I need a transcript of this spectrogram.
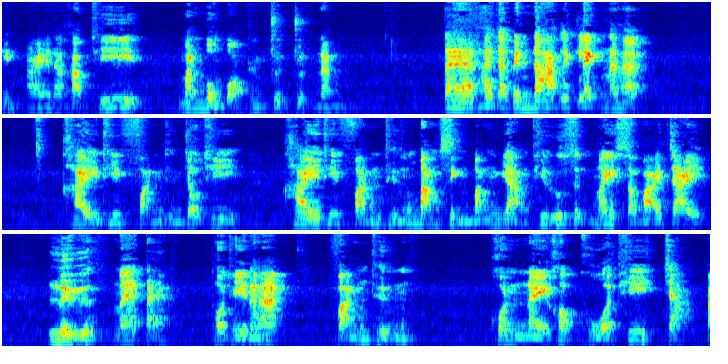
กลิ่นไอนะครับ ที่มันบ่งบอกถึงจุดจุดนั้น แต่ถ้าจะเป็นดาร์กเล็ก ๆ นะฮะ ใครที่ฝันถึงเจ้าที่ ใครที่ฝันถึงบางสิ่งบางอย่างที่รู้สึกไม่สบายใจ หรือแม้แต่โทษทีนะฮะ ฝันถึง คนในครอบครัวที่จากไป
